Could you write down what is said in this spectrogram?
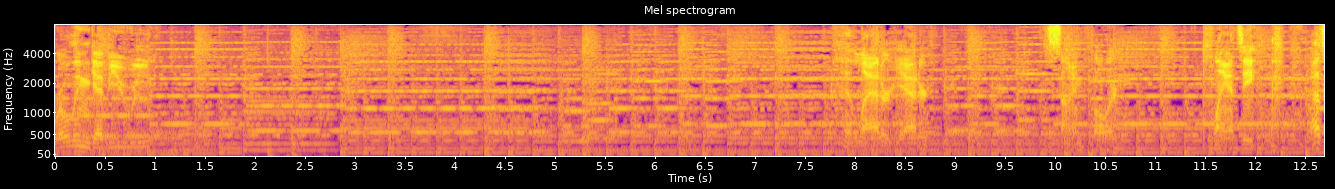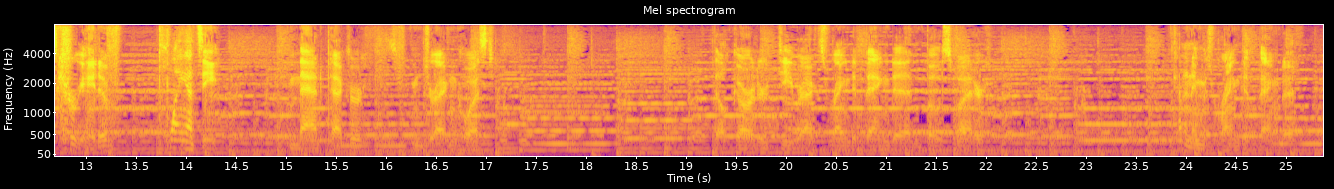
Rolling Gabule. Ladder Yatter. Signfaller. Planty. That's creative. Planty. Mad Pecker from Dragon Quest. Belgarder, D-Rex, Rangda Bangda, and Bow Spider. What kind of name is Rangda Bangda?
